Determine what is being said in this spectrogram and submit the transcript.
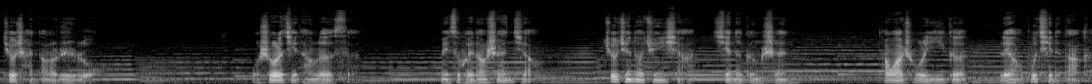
就铲到了日落。我收了几趟乐色，每次回到山脚，就见到君夏陷得更深。他挖出了一个了不起的大坑，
